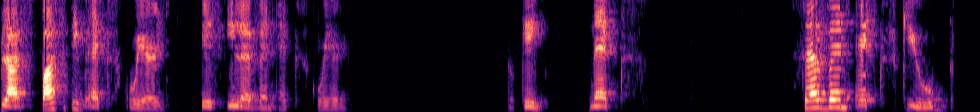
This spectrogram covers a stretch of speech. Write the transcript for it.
plus positive x squared is 11x squared. Okay. Next. 7x cubed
